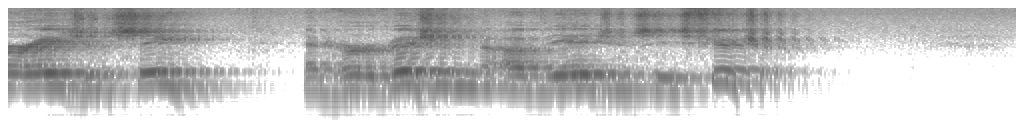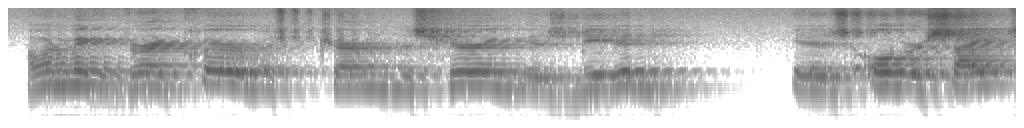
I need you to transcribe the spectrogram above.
her agency and her vision of the agency's future. I want to make it very clear, Mr. Chairman, this hearing is needed. It is oversight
